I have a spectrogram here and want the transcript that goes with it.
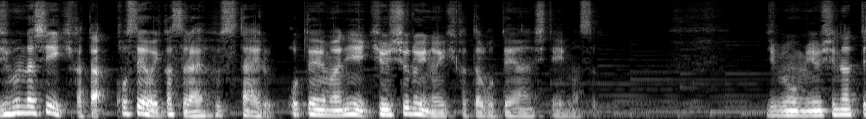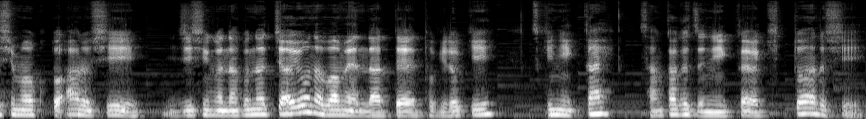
自分らしい生き方、個性を生かすライフスタイルをテーマに9種類の生き方をご提案しています。自分を見失ってしまうことあるし、自信がなくなっちゃうような場面だって時々月に1回、3ヶ月に1回はきっとあるし、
